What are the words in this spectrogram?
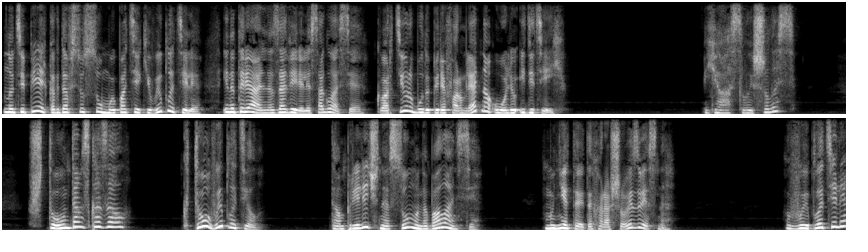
Но теперь, когда всю сумму ипотеки выплатили и нотариально заверили согласие, квартиру буду переоформлять на Олю и детей. Я слышалась? Что он там сказал? Кто выплатил? Там приличная сумма на балансе. Мне-то это хорошо известно. «Выплатили?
